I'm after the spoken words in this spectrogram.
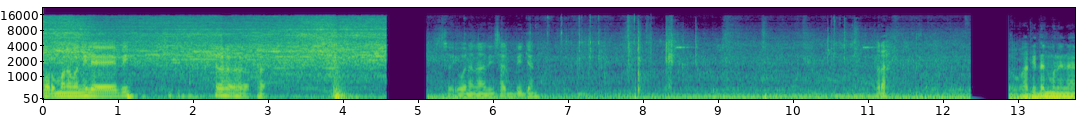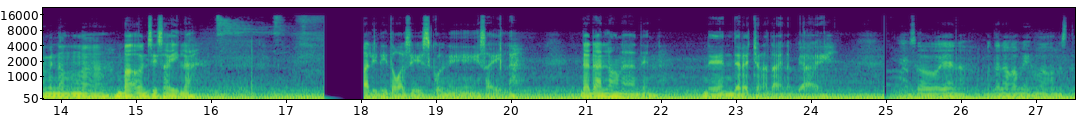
Forma naman ni Levi. so iwanan natin sa adbi dyan. Tara. So, hatidan muna namin ng ah, baon si Saila. Bali dito kasi school ni Saila. Dadaan lang natin. Then diretso na tayo na biyahe. So ayan oh. Punta na kami mga kamusta.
